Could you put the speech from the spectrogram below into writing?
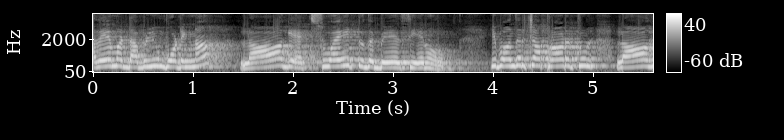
அதே மாதிரி w போட்டிங்கன்னா log X to to the base ஏன்னு வரும். இப்போ வந்துருச்சா product rule log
